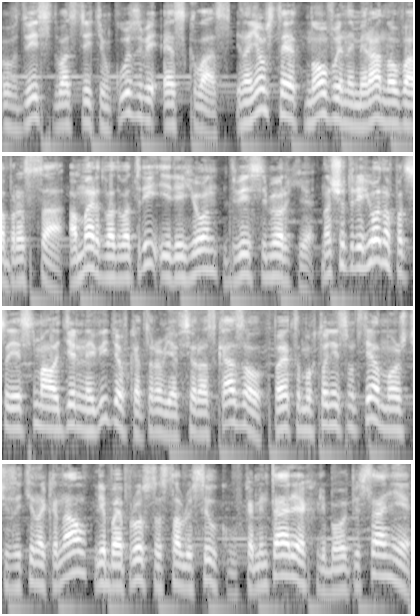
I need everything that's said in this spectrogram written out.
в 223 кузове S-класс. И на нем стоят новые номера нового образца. АМР 223 и регион 2 семерки. Насчет регионов, пацаны, я снимал отдельное видео, в котором я все рассказывал. Поэтому, кто не смотрел, можете зайти на канал. Либо я просто оставлю ссылку в комментариях, либо в описании.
